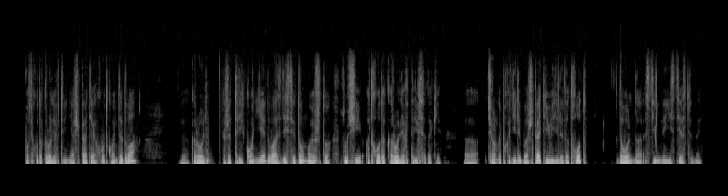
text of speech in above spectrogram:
После хода король f3 не h5, а ход конь d2. Король g3, конь e2. Здесь я думаю, что в случае отхода король f3 все-таки э, черные походили бы h5 и видели этот ход. Довольно стильный и естественный.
